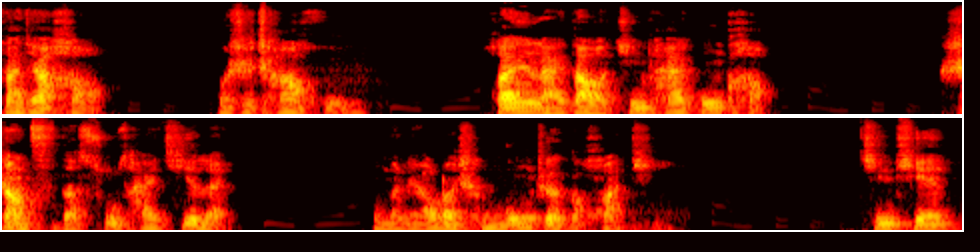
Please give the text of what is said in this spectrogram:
大家好，我是茶壶，欢迎来到金牌公考。上次的素材积累，我们聊了成功这个话题。今天，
